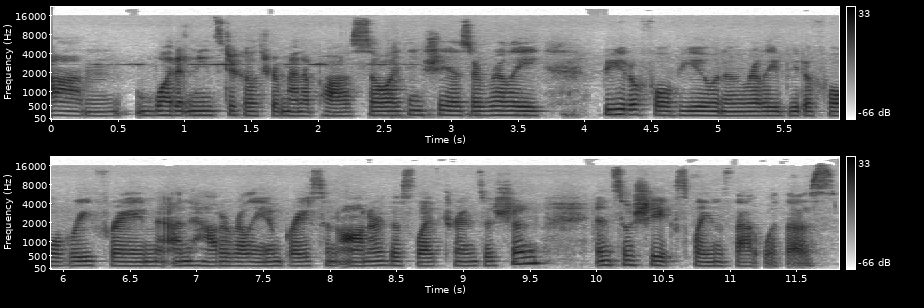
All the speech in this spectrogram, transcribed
um, what it means to go through menopause. So I think she has a really beautiful view and a really beautiful reframe on how to really embrace and honor this life transition. And so she explains that with us.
